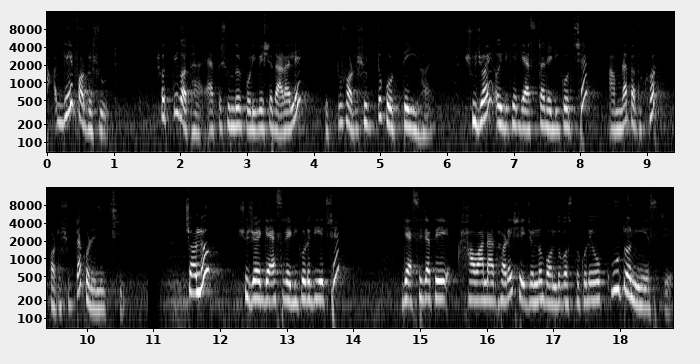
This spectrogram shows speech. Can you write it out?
আগে ফটোশ্যুট সত্যি কথা, এত সুন্দর পরিবেশে দাঁড়ালে একটু ফটোশ্যুট তো করতেই হয়। সুজয় ওইদিকে গ্যাসটা রেডি করছে, আমরা ততক্ষণ ফটোশ্যুটটা করে নিচ্ছি। চলো সুজয় গ্যাস রেডি করে দিয়েছে। গ্যাসে যাতে হাওয়া না ধরে, সেই জন্য বন্দোবস্ত করে ও কুটও নিয়ে এসছে।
